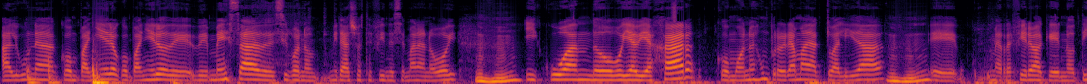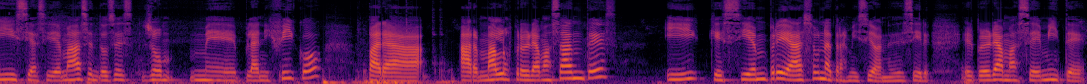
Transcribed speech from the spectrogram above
alguna compañera o compañero de, mesa de decir, bueno, mira, yo este fin de semana no voy. Y cuando voy a viajar, como no es un programa de actualidad, eh, me refiero a que noticias y demás, entonces yo me planifico para armar los programas antes y que siempre haya una transmisión. Es decir, el programa se emite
